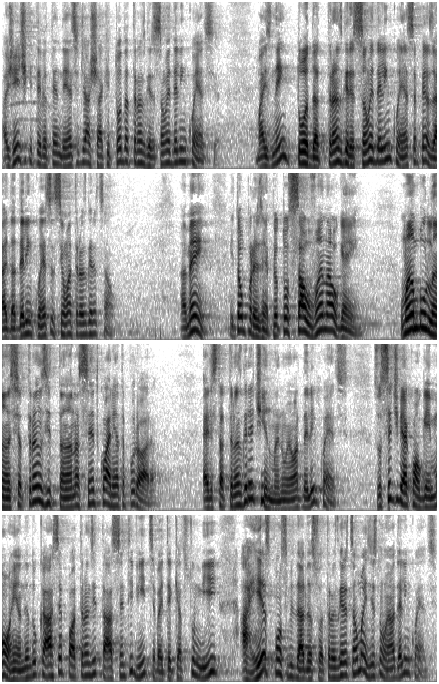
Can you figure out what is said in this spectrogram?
A gente que teve a tendência de achar que toda transgressão é delinquência. Mas nem toda transgressão é delinquência, apesar da delinquência ser uma transgressão. Amém? Então, por exemplo, eu estou salvando alguém, uma ambulância transitando a 140 por hora ela está transgredindo, mas não é uma delinquência. Se você tiver com alguém morrendo dentro do carro, você pode transitar a 120, você vai ter que assumir a responsabilidade da sua transgressão, mas isso não é uma delinquência.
